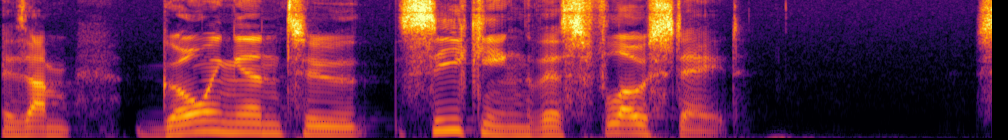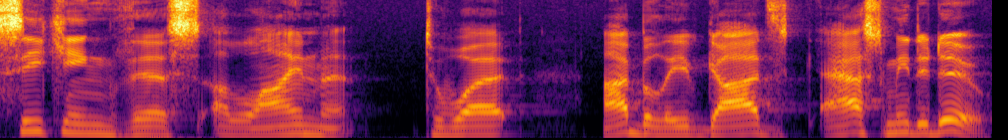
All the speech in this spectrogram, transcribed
Is i'm going into seeking this flow state seeking this alignment to what i believe god's asked me to do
